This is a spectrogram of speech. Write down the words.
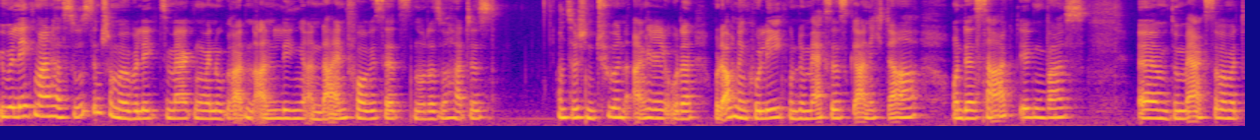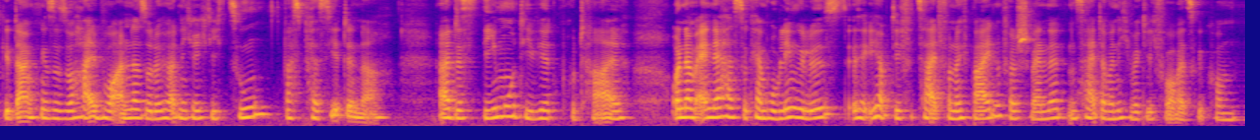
Überleg mal, hast du es denn schon mal überlegt zu merken, wenn du gerade ein Anliegen an deinen Vorgesetzten oder so hattest, und zwischen Tür und Angel oder, oder auch einen Kollegen und du merkst, er ist gar nicht da und der sagt irgendwas. Ähm, du merkst aber mit Gedanken ist er so halb woanders oder hört nicht richtig zu. Was passiert denn da? Ja, das demotiviert brutal. Und am Ende hast du kein Problem gelöst. Ihr habt die Zeit von euch beiden verschwendet und seid aber nicht wirklich vorwärts gekommen.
